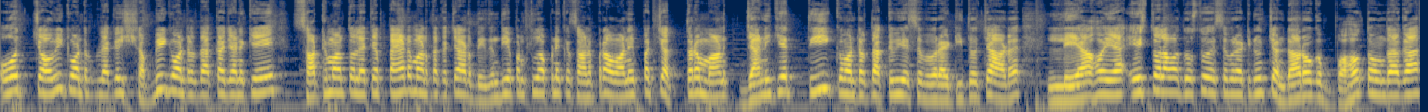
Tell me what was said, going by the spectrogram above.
ਉਹ 24 ਕੁਇੰਟਲ ਤੋਂ ਲੈ ਕੇ 26 ਕੁਇੰਟਲ ਤੱਕ ਆ, ਜਾਣੀ ਕਿ 60 ਮਣ ਤੋਂ ਲੈ ਕੇ 65 ਮਣ ਤੱਕ ਝਾੜ ਦੇ ਦਿੰਦੀ ਹੈ ਪਰੰਤੂ ਆਪਣੇ ਕਿਸਾਨ ਭਰਾਵਾਂ ਨੇ 75 ਮਣ, ਜਾਣੀ ਕਿ 30 ਕੁਇੰਟਲ ਤੱਕ ਵੀ ਇਸ ਵੈਰਾਈਟੀ ਤੋਂ ਝਾੜ ਲਿਆ ਹੋਇਆ। ਇਸ ਤੋਂ ਇਲਾਵਾ ਦੋਸਤੋ, ਇਸ ਵੈਰਾਈਟੀ ਨੂੰ ਝੰਡਾ ਰੋਗ ਬਹੁਤ ਆਉਂਦਾਗਾ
